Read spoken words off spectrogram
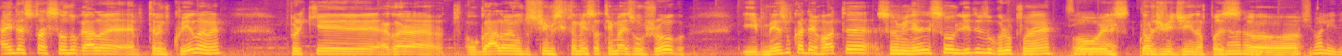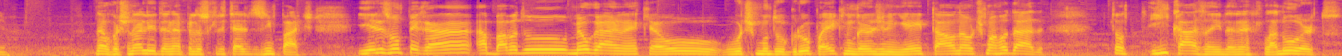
ainda a situação do Galo é, é tranquila, né? Porque agora o Galo é um dos times que também só tem mais um jogo. E mesmo com a derrota, se eu não me engano, eles são líderes do grupo, né? Sim, Ou é. eles estão dividindo a Não, posição. não, não, continua líder. Não, continua líder, né? Pelos critérios de desempate. E eles vão pegar a baba do Melgar, né? Que é o, o último do grupo aí, que não ganhou de ninguém e tal, na última rodada. Então, em casa ainda, né? Lá no Horto.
